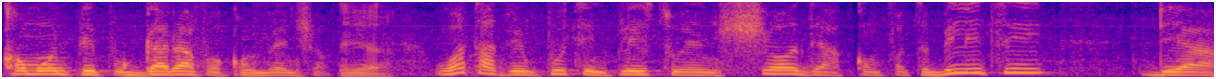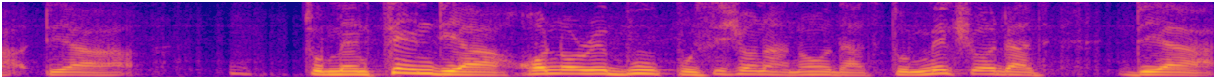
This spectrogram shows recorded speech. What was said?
common people gather for convention. Yeah. What has been put in place to ensure their comfortability, their, their, to maintain their honorable position and all that, to make sure that their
